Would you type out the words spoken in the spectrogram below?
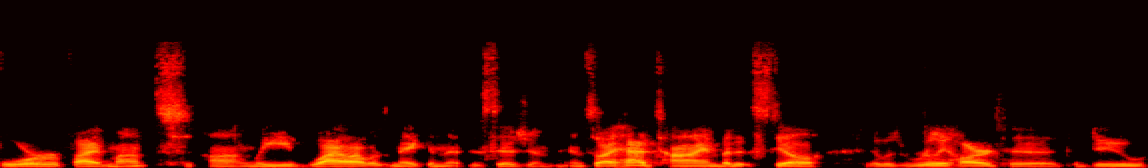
four or five months on leave while I was making that decision. And so I had time, but it's still, it was really hard to, to do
